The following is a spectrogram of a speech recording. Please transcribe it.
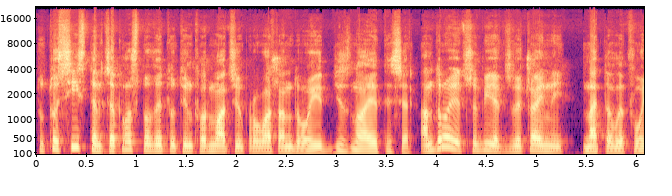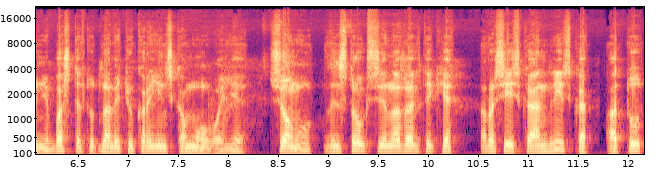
Тут System, це просто ви тут інформацію про ваш Android дізнаєтеся. Android собі як звичайний на телефоні. Бачите, тут навіть українська мова є. В цьому в інструкції, на жаль, тільки російська, англійська, а тут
